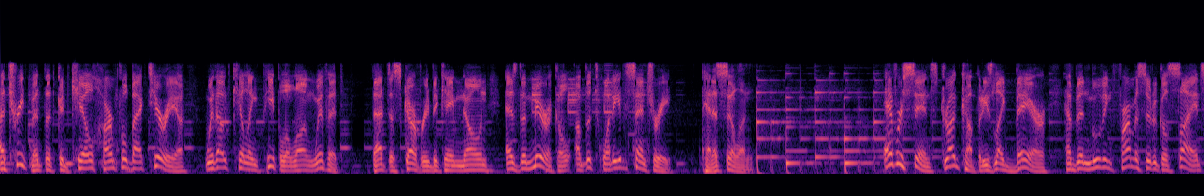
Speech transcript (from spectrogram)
a treatment that could kill harmful bacteria without killing people along with it. That discovery became known as the miracle of the 20th century penicillin. Ever since, drug companies like Bayer have been moving pharmaceutical science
